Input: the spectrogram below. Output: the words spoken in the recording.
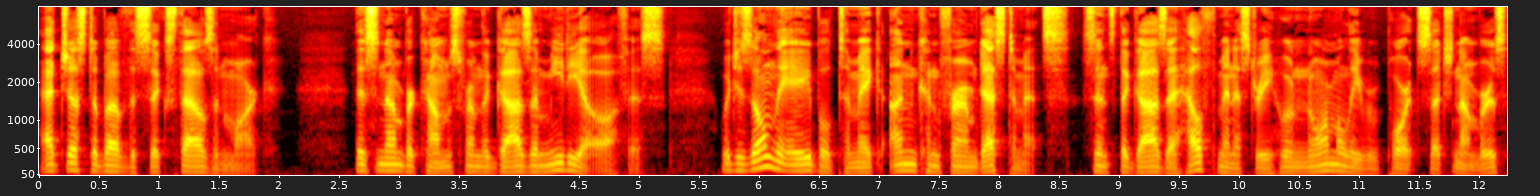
at just above the 6,000 mark. This number comes from the Gaza Media Office, which is only able to make unconfirmed estimates, since the Gaza Health Ministry, who normally reports such numbers,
